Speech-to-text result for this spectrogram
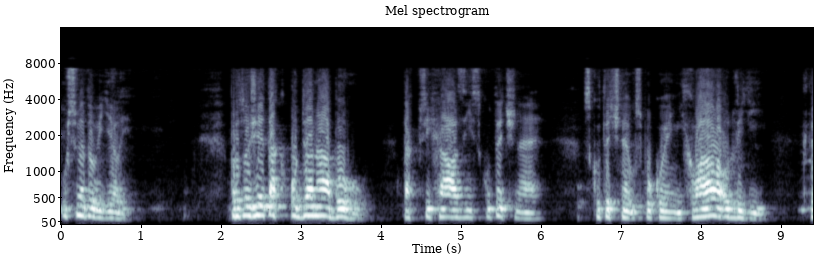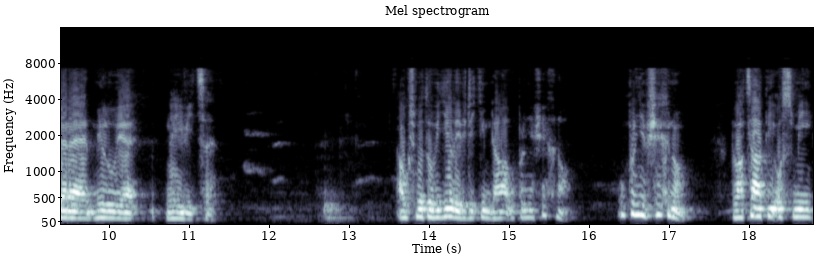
už jsme to viděli. Protože je tak oddaná Bohu, tak přichází skutečné, skutečné uspokojení. Chvála od lidí, které miluje nejvíce. A už jsme to viděli, vždy tím dala úplně všechno. Úplně všechno. 28.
